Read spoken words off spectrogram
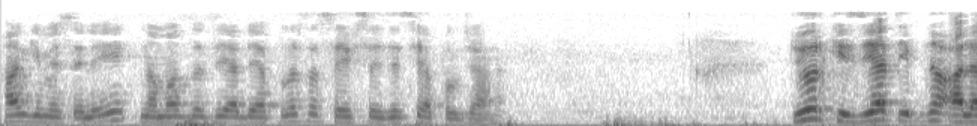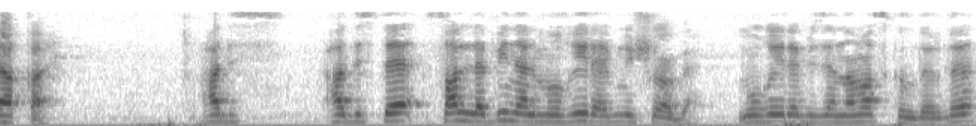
hangi meseleyi namazda ziyade yapılırsa seyf secdesi yapılacağını. Diyor ki Ziyad İbni Alaka hadis, hadiste salle binel Mughire İbni Şube Mughire bize namaz kıldırdı.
